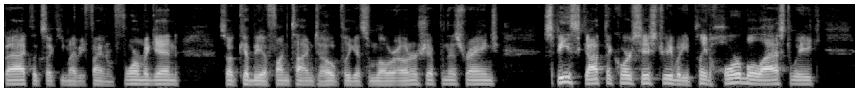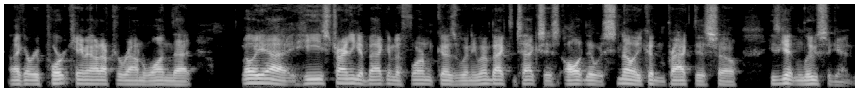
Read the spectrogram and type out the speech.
back. Looks like he might be finding form again. So it could be a fun time to hopefully get some lower ownership in this range. Spieth's got the course history, but he played horrible last week. Like a report came out after round one that, oh yeah, he's trying to get back into form because when he went back to Texas, all it did was snow. He couldn't practice, so he's getting loose again.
